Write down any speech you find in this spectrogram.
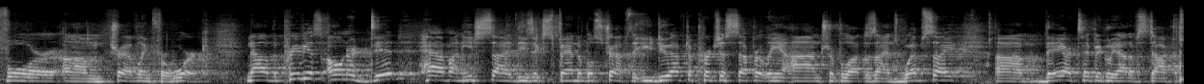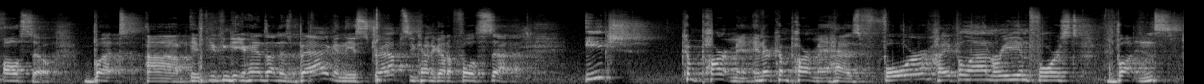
for um, traveling for work. Now the previous owner did have on each side these expandable straps that you do have to purchase separately on Triple Designs website. Um, they are typically out of stock also. But um, if you can get your hands on this bag and these straps, you kind of got a full set. Each compartment, inner compartment, has four Hypalon reinforced buttons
